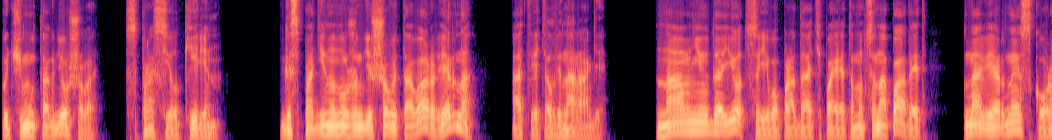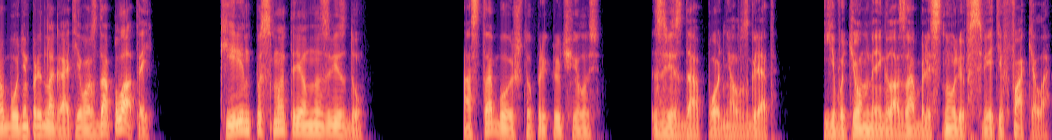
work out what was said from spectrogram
«Почему так дешево?» — спросил Кирин. «Господину нужен дешевый товар, верно?» — ответил Винораги. «Нам не удается его продать, поэтому цена падает. Наверное, скоро будем предлагать его с доплатой. Кирин посмотрел на звезду. А с тобой что приключилось? Звезда поднял взгляд. Его темные глаза блеснули в свете факела.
